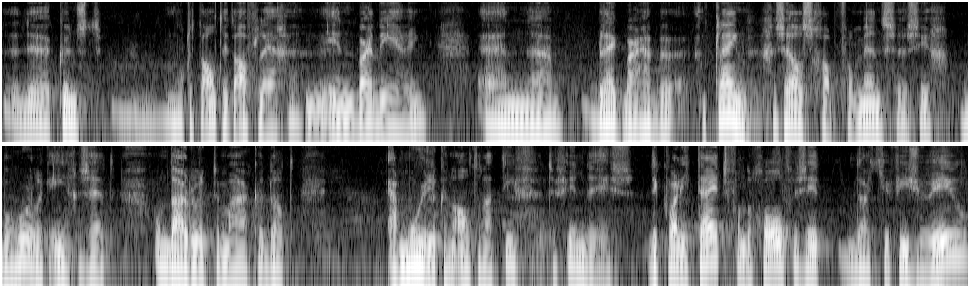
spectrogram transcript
de kunst moet het altijd afleggen in waardering. En uh, blijkbaar hebben een klein gezelschap van mensen zich behoorlijk ingezet om duidelijk te maken dat er moeilijk een alternatief te vinden is. De kwaliteit van de golven zit dat je visueel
